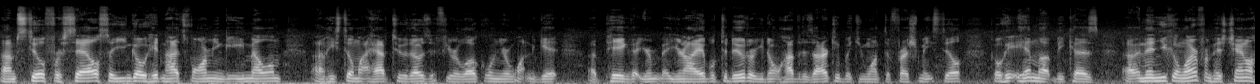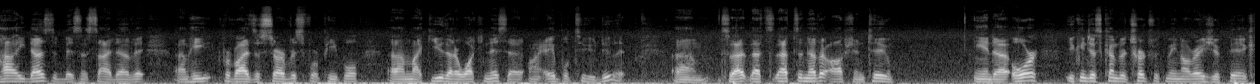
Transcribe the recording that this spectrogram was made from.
um, still for sale. So you can go Hidden Heights Farm, you can email him. Um, he still might have two of those if you're local and you're wanting to get a pig that you're you're not able to do it or you don't have the desire to, but you want the fresh meat still. Go hit him up because, uh, and then you can learn from his channel how he does the business side of it. Um, he provides a service for people um, like you that are watching this that aren't able to do it. Um, so that, that's that's another option too. And uh, or you can just come to church with me and I'll raise you a pig.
